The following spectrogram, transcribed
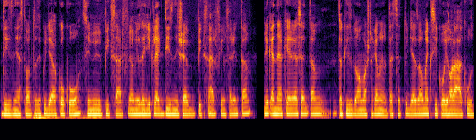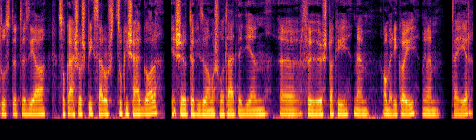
Disneyhez tartozik, ugye a Coco című Pixar film, ami az egyik legdisneysebb Pixar film szerintem. Még ennél kérlek szerintem tök izgalmas, nekem nagyon tetszett, ugye ez a mexikói halálkultuszt ötvözi a szokásos pixáros cukisággal, és tök izgalmas volt látni egy ilyen ö, főhőst, aki nem amerikai, meg nem fehér,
